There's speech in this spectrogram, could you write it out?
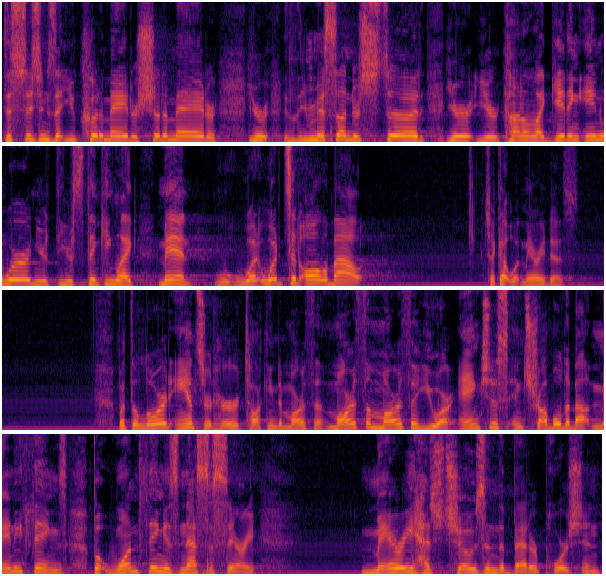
decisions that you could have made or should have made, or you're, you're misunderstood. You're, you're kind of like getting inward and you're, you're thinking, like, man, what, what's it all about? Check out what Mary does. But the Lord answered her, talking to Martha Martha, Martha, you are anxious and troubled about many things, but one thing is necessary. Mary has chosen the better portion,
